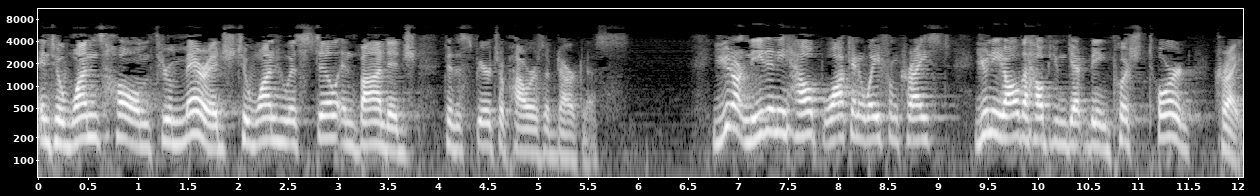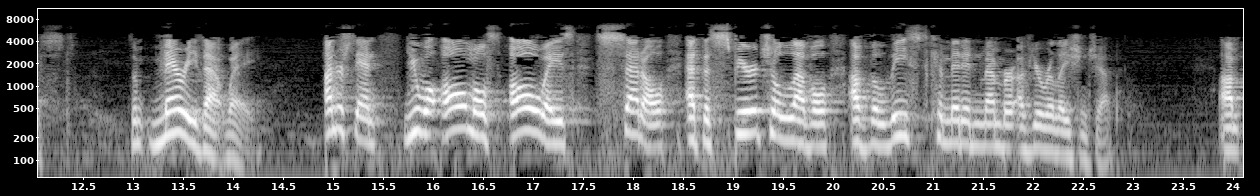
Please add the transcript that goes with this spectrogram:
into one's home through marriage to one who is still in bondage to the spiritual powers of darkness. You don't need any help walking away from Christ. You need all the help you can get being pushed toward Christ. So marry that way. Understand, you will almost always settle at the spiritual level of the least committed member of your relationship. Um,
